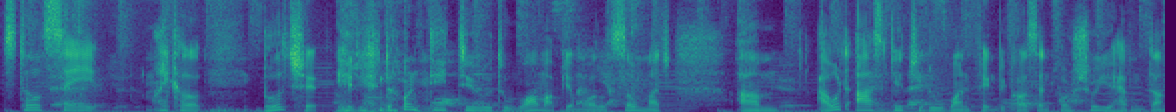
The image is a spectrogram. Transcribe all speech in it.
still say, Michael, bullshit, you, don't need to, to warm up your model so much, um, I would ask you to do one thing because then for sure you haven't done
